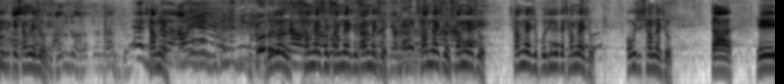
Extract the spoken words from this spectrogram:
মিষ্টি কে? সামনে আসো সামনে। দুটো সামনে আসো সামনে আসো সামনে আসো। সামনে আসো সামনে আসো সামনে আসো প্রতিযোগিতা সামনে আসো। অবশ্যই সামনে আসো। তা এই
